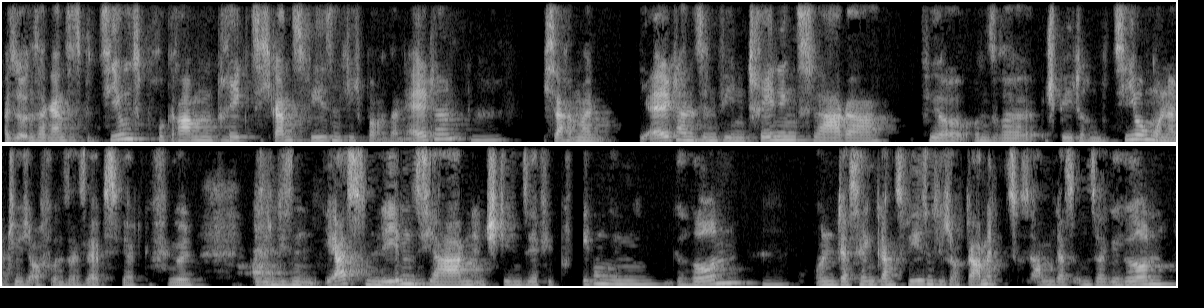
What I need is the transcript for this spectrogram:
Also unser ganzes Beziehungsprogramm prägt sich ganz wesentlich bei unseren Eltern. Mhm. ich sage immer, die Eltern sind wie ein Trainingslager für unsere späteren Beziehungen und natürlich auch für unser Selbstwertgefühl. Also in diesen ersten Lebensjahren entstehen sehr viel Prägungen im Gehirn. Mhm. Und das hängt ganz wesentlich auch damit zusammen, dass unser Gehirn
